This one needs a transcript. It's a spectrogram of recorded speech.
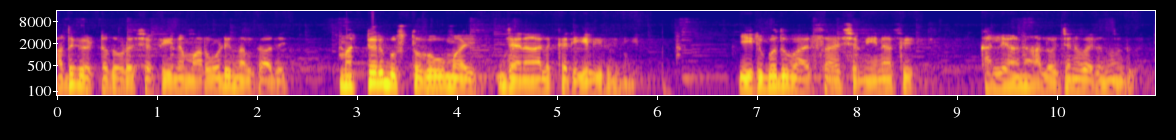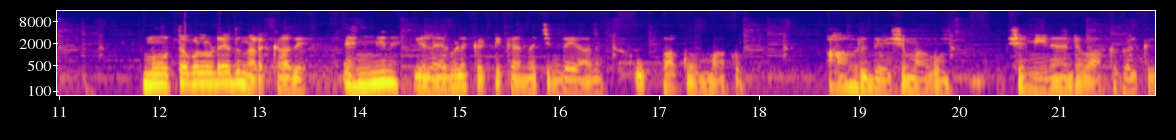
അത് കേട്ടതോടെ ഷഫീന മറുപടി നൽകാതെ മറ്റൊരു പുസ്തകവുമായി ജനാലക്കരികിലിരുന്നു. ഇരുപത് വയസ്സായ ഷമീനക്ക് കല്യാണ ആലോചന വരുന്നുണ്ട്. മൂത്തവളുടേത് നടക്കാതെ എങ്ങനെ ഇളയവളെ കെട്ടിക്കാന്ന ചിന്തയാണ് ഉപ്പാക്കും ഉമ്മാക്കും. ആ ഒരു ദേഷ്യമാകും ഷമീനാന്റെ വാക്കുകൾക്ക്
